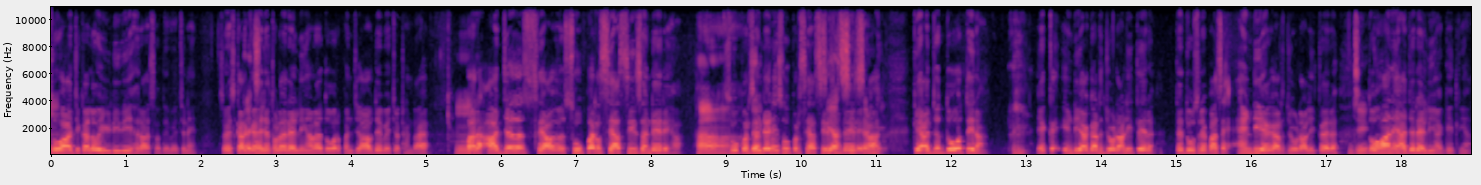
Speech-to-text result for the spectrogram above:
ਸੋ ਅੱਜ ਕੱਲ ਉਹ ਈਡੀ ਦੀ ਹਿਰਾਸਤ ਦੇ ਵਿੱਚ ਨੇ। ਸੋ ਇਸ ਕਰਕੇ ਹਜੇ। ਥੋੜਾ ਰੈਲੀਆਂ ਵਾਲਾ ਦੌਰ ਪੰਜਾਬ ਦੇ ਵਿੱਚ ਠੰਡਾ ਹੈ। ਪਰ ਅੱਜ ਸੁਪਰ ਸਿਆਸੀ ਸੰਡੇ ਰਿਹਾ। ਹਾਂ ਸੁਪਰ ਸੰਡੇ। ਨਹੀਂ ਸੁਪਰ ਸਿਆਸੀ ਸੰਡੇ ਰਿਹਾ। ਕਿ ਅੱਜ ਦੋ ਧਿਰਾਂ ਇੱਕ ਇੰਡੀਆ ਗੱਠਜੋੜ ਵਾਲੀ ਧਿਰ ਤੇ ਦੂਸਰੇ ਪਾਸੇ ਐਨਡੀਏ ਗੱਠਜੋੜ ਵਾਲੀ ਧਿਰ। ਦੋਵਾਂ ਨੇ ਅੱਜ ਰੈਲੀਆਂ ਕੀਤੀਆਂ।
